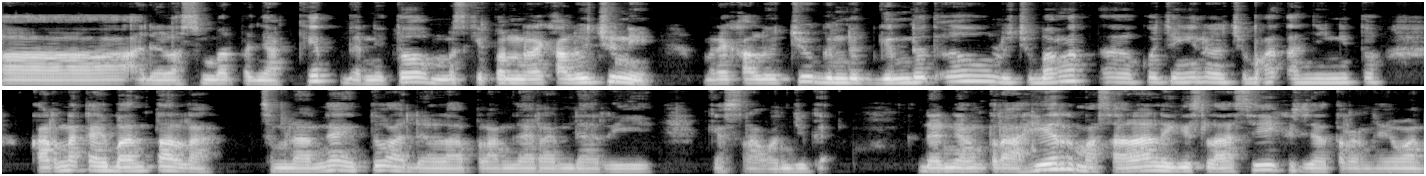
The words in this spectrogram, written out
uh, adalah sumber penyakit dan itu meskipun mereka lucu nih mereka lucu gendut-gendut oh lucu banget uh, kucing ini lucu banget anjing itu. Karena kayak bantal lah sebenarnya itu adalah pelanggaran dari keserawan juga. Dan yang terakhir, masalah legislasi kesejahteraan hewan.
